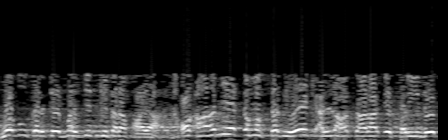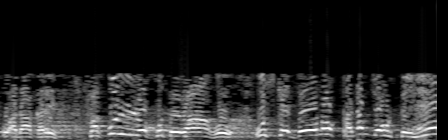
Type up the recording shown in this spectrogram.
وضو کر کے مسجد کی طرف آیا۔ اور آنے کا مقصد یہ ہے کہ اللہ تعالیٰ کے فریدے کو ادا کرے۔ فکل خطوا ہو اس کے دونوں قدم جو اٹھتے ہیں،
